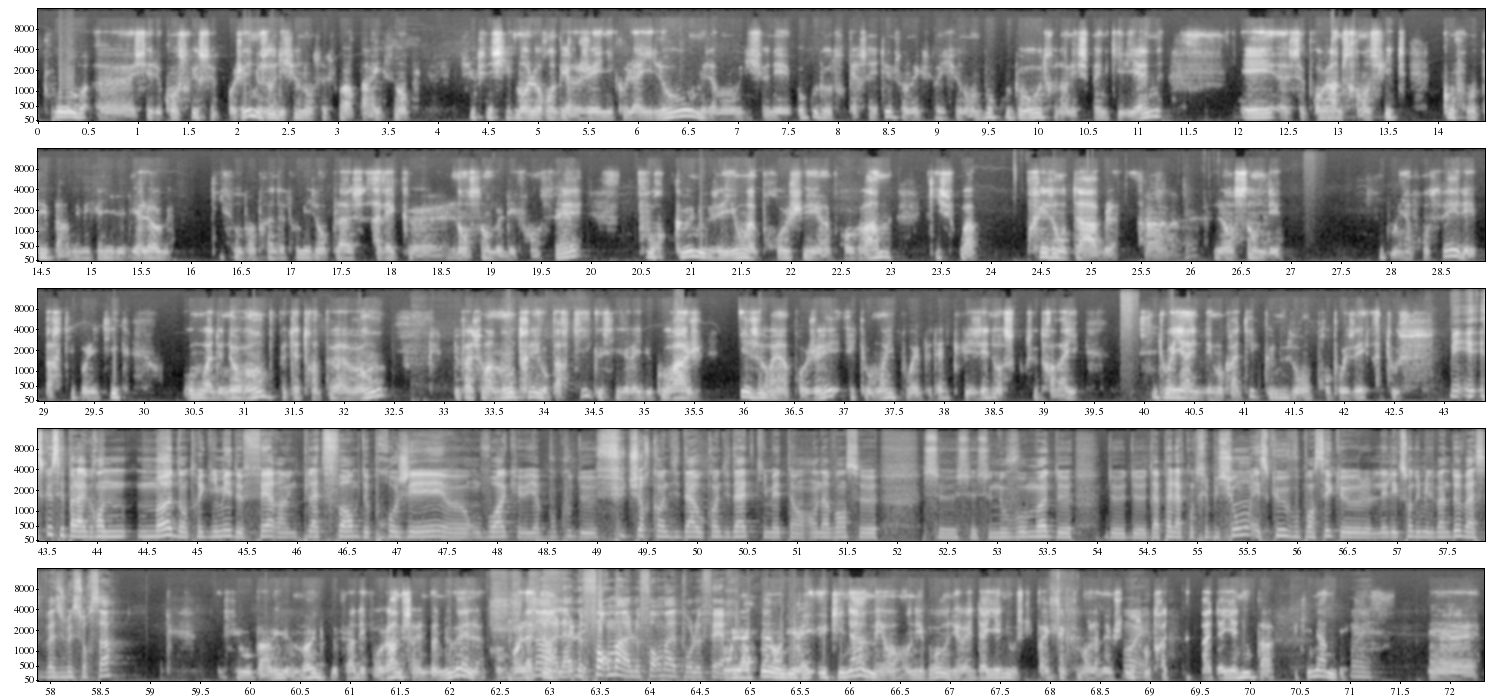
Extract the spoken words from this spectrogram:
pour euh, essayer de construire ce projet. Nous auditionnons ce soir, par exemple, successivement Laurent Berger et Nicolas Hulot. Nous avons auditionné beaucoup d'autres personnalités. Nous en auditionnerons beaucoup d'autres dans les semaines qui viennent. Et euh, ce programme sera ensuite confronté par des mécanismes de dialogue qui sont en train d'être mis en place avec l'ensemble des Français pour que nous ayons un projet, un programme qui soit présentable à l'ensemble des citoyens français, les partis politiques, au mois de novembre, peut-être un peu avant, de façon à montrer aux partis que s'ils avaient du courage, ils auraient un projet et qu'au moins ils pourraient peut-être puiser dans ce, ce travail citoyen et démocratique que nous aurons proposé à tous. Mais est-ce que c'est pas la grande mode entre guillemets de faire une plateforme de projet euh, On voit qu'il y a beaucoup de futurs candidats ou candidates qui mettent en, en avant ce, ce, ce, ce, nouveau mode d'appel de, de, de, à contribution. Est-ce que vous pensez que l'élection 2022 va, va se jouer sur ça? Si vous parlez de mode de faire des programmes, c'est une bonne nouvelle. En, en latin, non, la, le format, le format pour le faire. En latin, on dirait utinam, mais en, en hébreu, on dirait dayenu, ce qui n'est pas exactement la même chose. Ouais. On traduit pas dayenu par utinam. Mais, ouais. euh,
